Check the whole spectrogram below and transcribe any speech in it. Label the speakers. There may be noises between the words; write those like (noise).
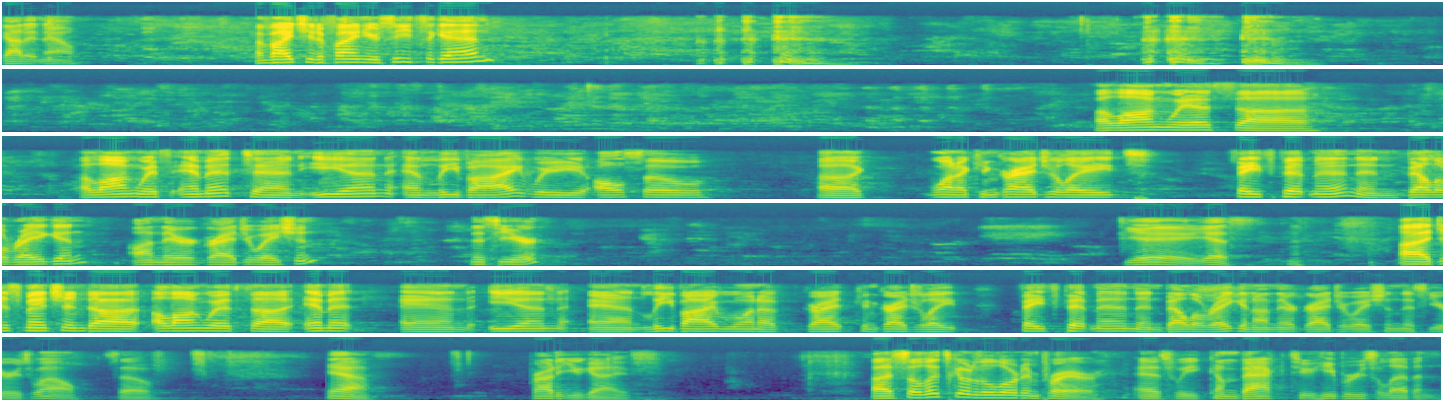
Speaker 1: Got it now. I invite you to find your seats again. (coughs) along with uh, along with Emmett and Ian and Levi, we also uh, want to congratulate Faith Pittman and Bella Reagan on their graduation this year. Yay, yes. I just mentioned, uh, along with uh, Emmett and Ian and Levi, we want to gra- congratulate Faith Pittman and Bella Reagan on their graduation this year as well. So, yeah, proud of you guys. Uh, so let's go to the Lord in prayer as we come back to Hebrews 11.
